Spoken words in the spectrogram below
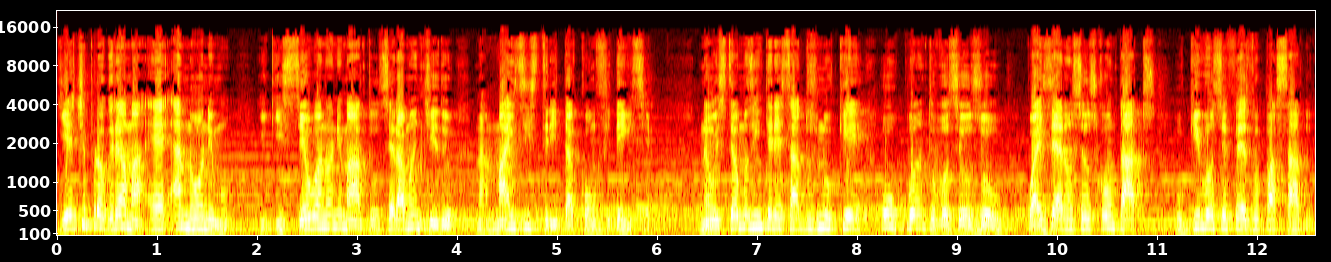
que este programa é anônimo e que seu anonimato será mantido na mais estrita confidência. Não estamos interessados no que ou quanto você usou, quais eram seus contatos, o que você fez no passado,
